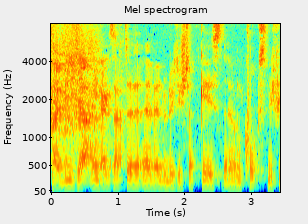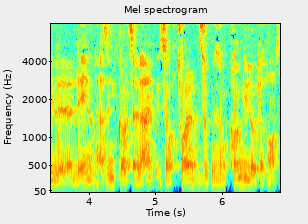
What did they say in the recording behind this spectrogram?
Weil, wie ich ja eingangs sagte, äh, wenn du durch die Stadt gehst äh, und guckst, wie viele Läden da sind, Gott sei Dank, ist auch toll, so kommen die Leute raus.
